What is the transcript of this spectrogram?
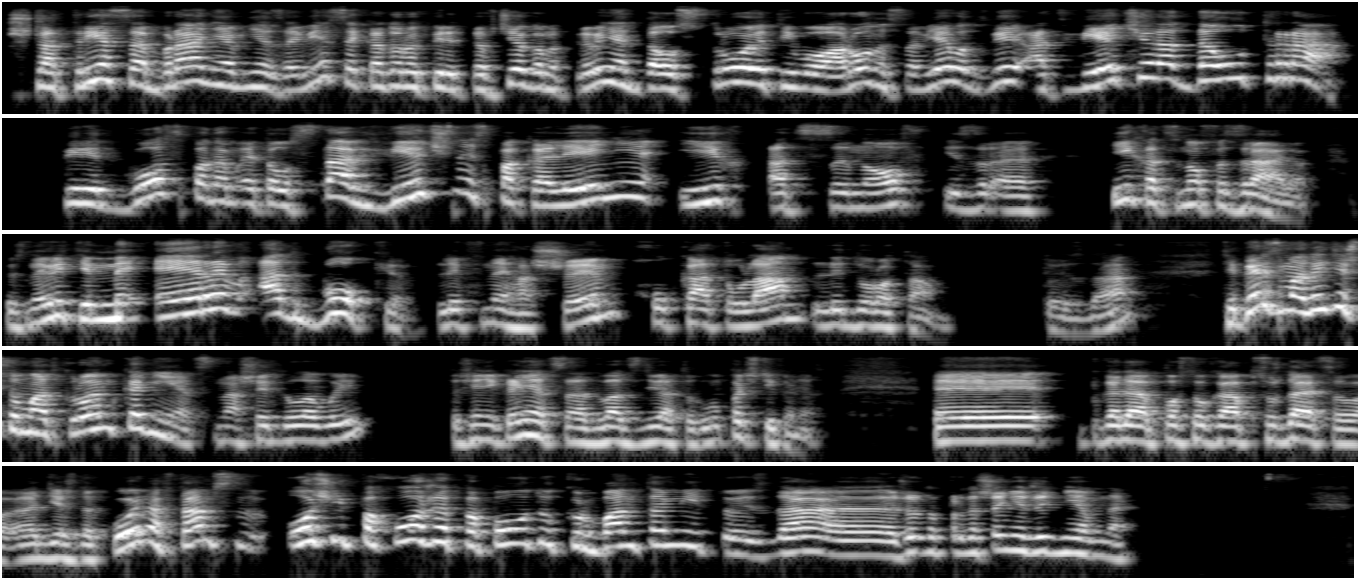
шатре собрания вне завесы, который перед ковчегом откровения, да устроит его Аарон и сыновья его от вечера до утра. Перед Господом это устав вечный с поколения их от сынов Израиля их от сынов Израиля. То есть, наверите, меэрев от бокер лифне хашем хукат улам лидуротам. То есть, да. Теперь смотрите, что мы откроем конец нашей главы. Точнее, не конец, а 29 главу, почти конец. Э, когда после того, как обсуждается одежда коинов, там очень похоже по поводу курбантами, то есть да, э, жертвоприношение ежедневное.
